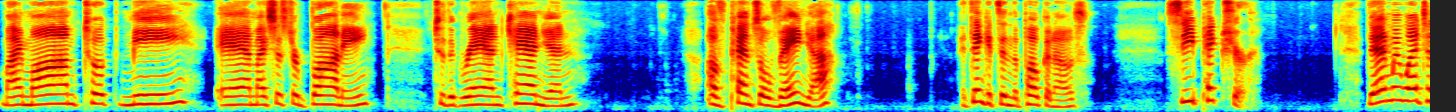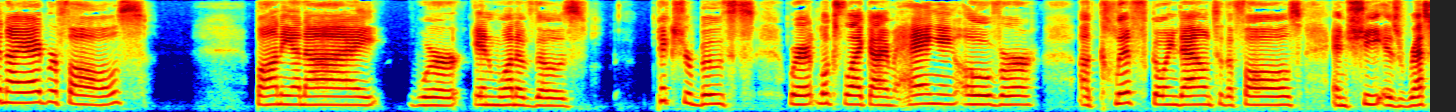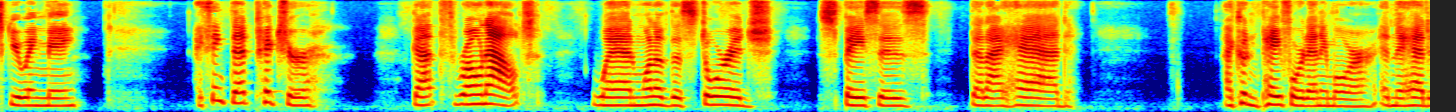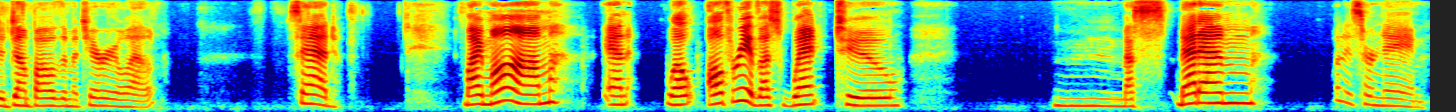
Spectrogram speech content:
my mom took me and my sister Bonnie to the Grand Canyon of Pennsylvania. I think it's in the Poconos. See picture. Then we went to Niagara Falls. Bonnie and I were in one of those picture booths where it looks like I'm hanging over a cliff going down to the falls and she is rescuing me. I think that picture got thrown out when one of the storage spaces that I had I couldn't pay for it anymore and they had to dump all the material out. Sad. My mom and well, all three of us went to mm, Madame, what is her name?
